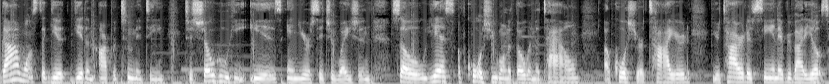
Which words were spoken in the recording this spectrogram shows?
God wants to get, get an opportunity to show who He is in your situation. So, yes, of course, you want to throw in the towel. Of course, you're tired. You're tired of seeing everybody else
